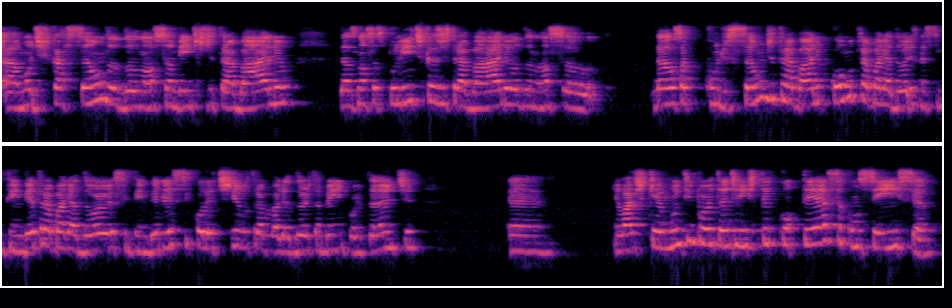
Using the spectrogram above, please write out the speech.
a modificação do, do, nosso ambiente de trabalho, das nossas políticas de trabalho, do nosso, da nossa condição de trabalho como trabalhadores, né? se entender trabalhador, se entender nesse coletivo trabalhador também é importante. É, eu acho que é muito importante a gente ter, ter essa consciência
